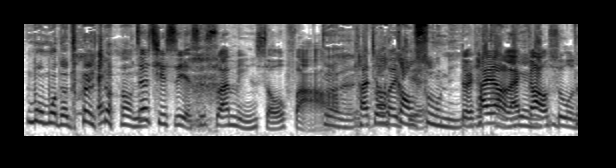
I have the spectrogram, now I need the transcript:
默默的退就好了。这其实也是酸民手法，对，他就会告诉你，对他要来告诉你，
